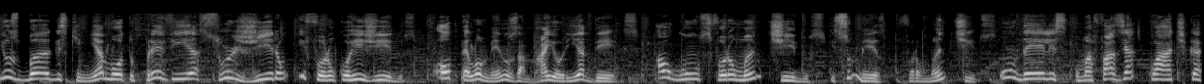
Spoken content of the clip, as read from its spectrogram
E os bugs que Miyamoto previa surgiram e foram corrigidos ou pelo menos a maioria deles. Alguns foram mantidos, isso mesmo, foram mantidos. Um deles, uma fase aquática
